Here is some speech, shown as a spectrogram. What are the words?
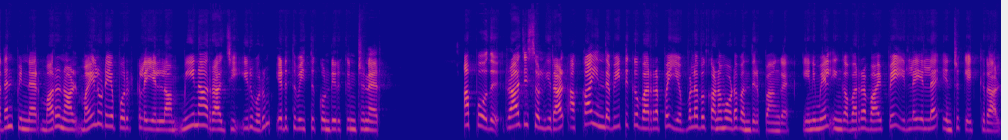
அதன் பின்னர் மறுநாள் மயிலுடைய பொருட்களை எல்லாம் மீனா ராஜி இருவரும் எடுத்து வைத்துக் கொண்டிருக்கின்றனர். அப்போது ராஜி சொல்கிறாள் அக்கா இந்த வீட்டுக்கு வர்றப்ப எவ்வளவு கனவோட வந்திருப்பாங்க? இனிமேல் இங்க வர்ற வாய்ப்பே இல்லை இல்லை என்று கேட்கிறாள்.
